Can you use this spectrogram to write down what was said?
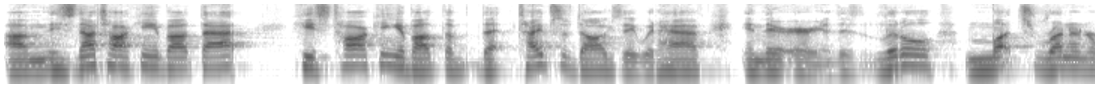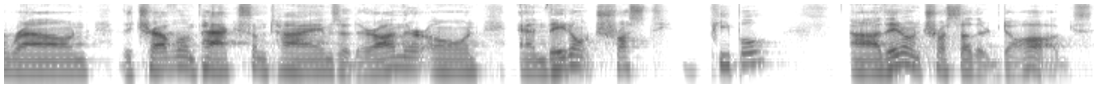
Um, he's not talking about that. He's talking about the, the types of dogs they would have in their area. There's little mutts running around. They travel in packs sometimes, or they're on their own, and they don't trust people. Uh, they don't trust other dogs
